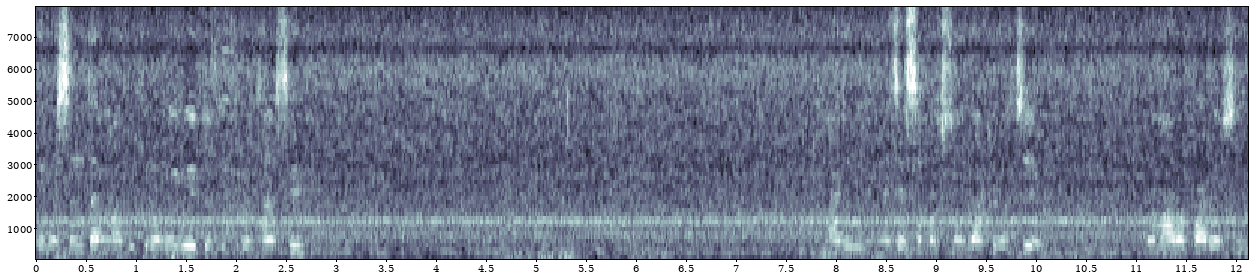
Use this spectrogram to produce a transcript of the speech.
તેને સંતાનમાં દીકરો નહીં હોય તો દીકરો થશે. મારી નજર સમક્ષનો દાખલો છે. તમારો પાડોશી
